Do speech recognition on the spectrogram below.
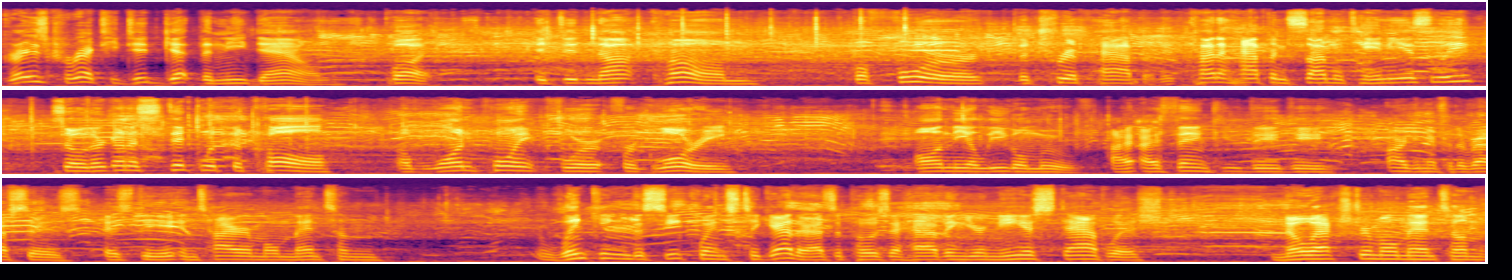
Grey's correct. He did get the knee down, but it did not come before the trip happened. It kind of happened simultaneously. So they're going to stick with the call of one point for, for Glory on the illegal move. I, I think the, the argument for the refs is is the entire momentum linking the sequence together as opposed to having your knee established, no extra momentum,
